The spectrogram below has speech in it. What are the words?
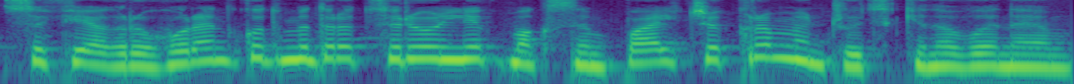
Софія Григоренко, Дмитро Цирюльник, Максим Пальчик, Кременчуцькі новини.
